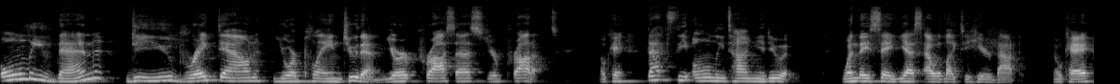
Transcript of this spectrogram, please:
Only then do you break down your plane to them, your process, your product. Okay, that's the only time you do it when they say, Yes, I would like to hear about it. Okay.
